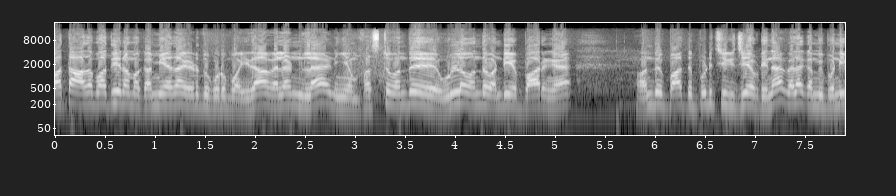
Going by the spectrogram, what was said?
பார்த்தா அதை பார்த்து நம்ம கம்மியாக தான் எடுத்து கொடுப்போம். இதான் விலைன்னு இல்லை நீங்கள் ஃபஸ்ட்டு வந்து உள்ளே வந்து வண்டியை பாருங்கள் வந்து பார்த்து பிடிச்சிக்கிச்சு அப்படின்னா விலை கம்மி பண்ணி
